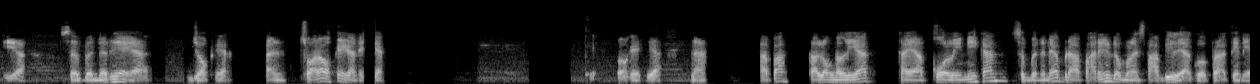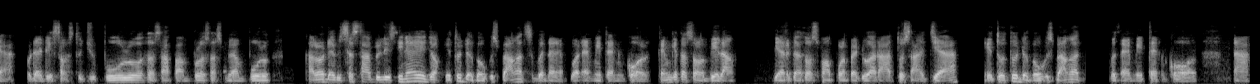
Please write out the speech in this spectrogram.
Iya sebenarnya ya jok ya suara oke okay kan ya? Oke. Okay, ya. Nah, apa kalau ngelihat kayak call ini kan sebenarnya berapa hari ini udah mulai stabil ya gue perhatiin ya. Udah di 170, 180, 190 kalau udah bisa stabil di sini aja Jok itu udah bagus banget sebenarnya buat emiten call. Kan kita selalu bilang di harga 150 sampai 200 aja itu tuh udah bagus banget buat emiten call. Nah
